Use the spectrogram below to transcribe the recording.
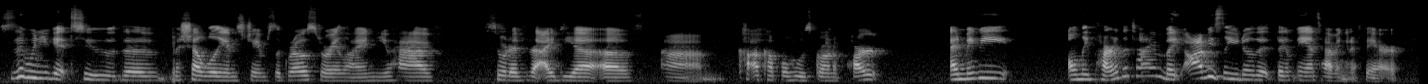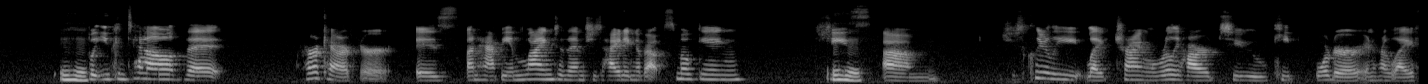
So then, when you get to the Michelle Williams James LeGros storyline, you have sort of the idea of um, a couple who's grown apart, and maybe only part of the time, but obviously you know that the man's having an affair. hmm but you can tell that her character is unhappy and lying to them. She's hiding about smoking. She's um, she's clearly like trying really hard to keep order in her life,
